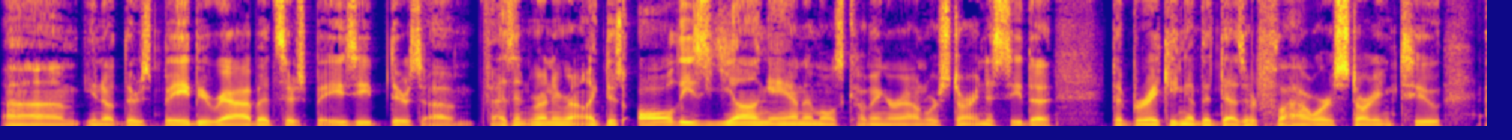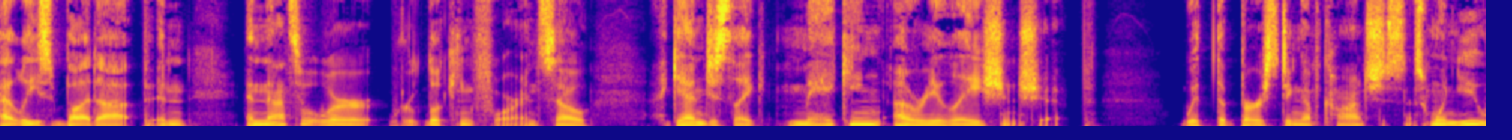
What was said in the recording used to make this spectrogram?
Um, you know, there's baby rabbits, there's baby, there's um, pheasant running around. Like there's all these young animals coming around. We're starting to see the the breaking of the desert flowers starting to at least bud up, and and that's what we're we're looking for. And so again, just like making a relationship with the bursting of consciousness. When you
